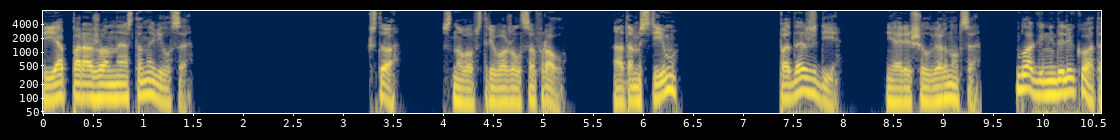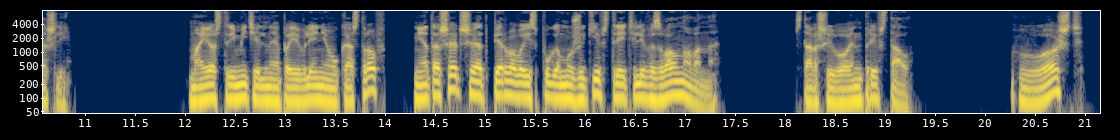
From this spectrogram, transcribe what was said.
и я пораженный остановился. «Что?» — снова встревожился Фрол. «Отомстим?» «Подожди», — я решил вернуться, благо недалеко отошли. Мое стремительное появление у костров не отошедшие от первого испуга мужики встретили взволнованно. Старший воин привстал. «Вождь?» —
